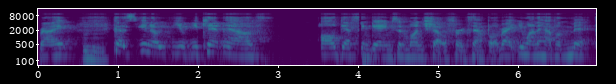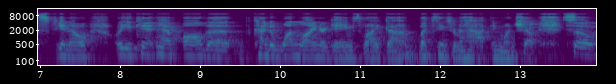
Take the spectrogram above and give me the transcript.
right? Because, mm-hmm. you know, you, you can't have all guessing games in one show, for example, right? You want to have a mixed, you know, or you can't have all the kind of one-liner games like um, like scenes from a hat in one show. So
